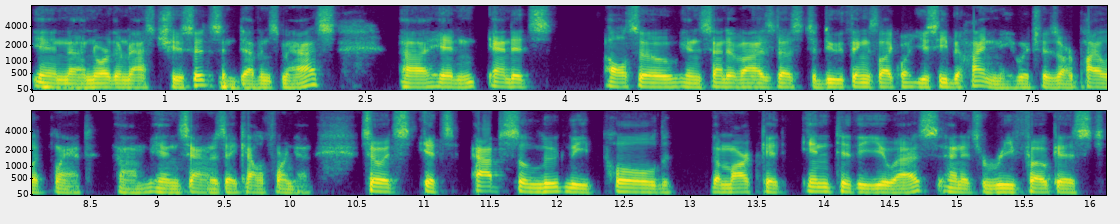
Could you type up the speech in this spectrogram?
in uh, northern Massachusetts in Devens, Mass. Uh, and and it's also incentivized us to do things like what you see behind me, which is our pilot plant um, in San Jose, California. So it's it's absolutely pulled the market into the U.S. and it's refocused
